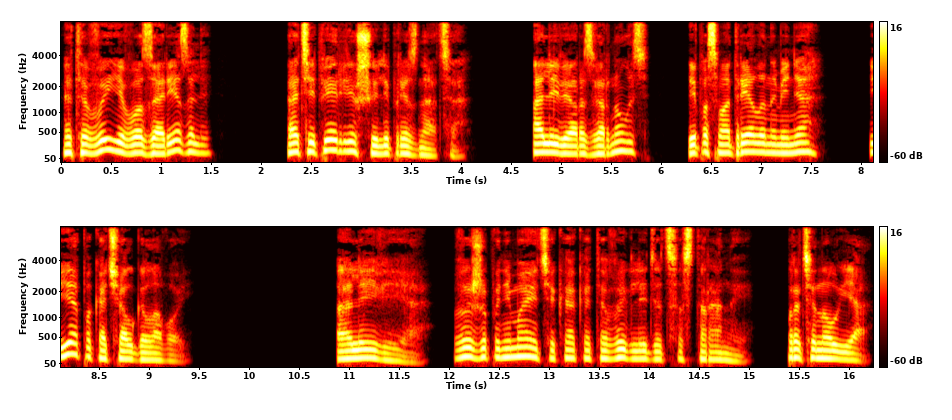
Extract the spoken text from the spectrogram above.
это вы его зарезали, а теперь решили признаться. Оливия развернулась и посмотрела на меня, и я покачал головой. «Оливия, вы же понимаете, как это выглядит со стороны», — протянул я.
